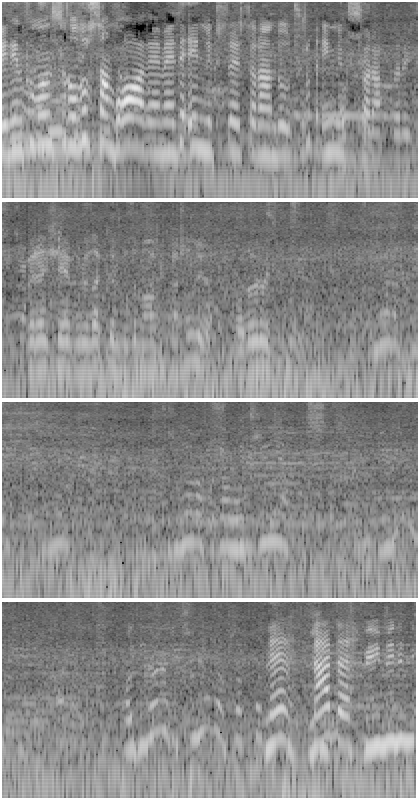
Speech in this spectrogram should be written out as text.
Ben influencer olursam bu AVM'de en lüks restoranda oturup en lüks şarapları içeceğim. Böyle şey vuruyorlar kırmızı mavi kan oluyor. O da öyle ışık vuruyor. Vitrine bak adam vitrini yapmış. Görüyor musun? Ay Dilara vitrine bak bak bak. Ne? Nerede? Beymenin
